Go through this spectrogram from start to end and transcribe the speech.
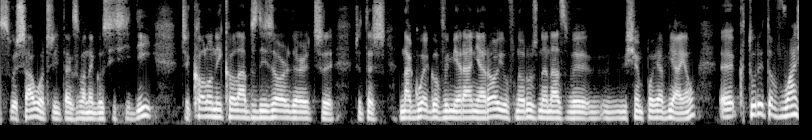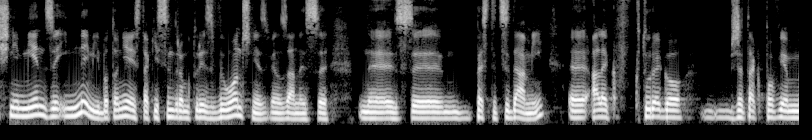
słyszało, czyli tak zwanego CCD, czy Colony Collapse Disorder, czy, czy też nagłego wymierania rojów, no różne nazwy się pojawiają, który to właśnie między innymi, bo to nie jest taki syndrom, który jest wyłącznie związany z, z pestycydami, ale którego że tak powiem,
